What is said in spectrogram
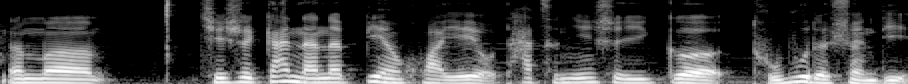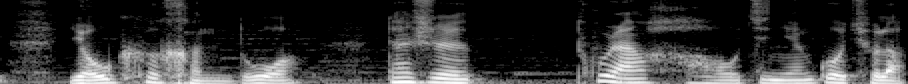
那么。其实甘南的变化也有，它曾经是一个徒步的圣地，游客很多，但是突然好几年过去了，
